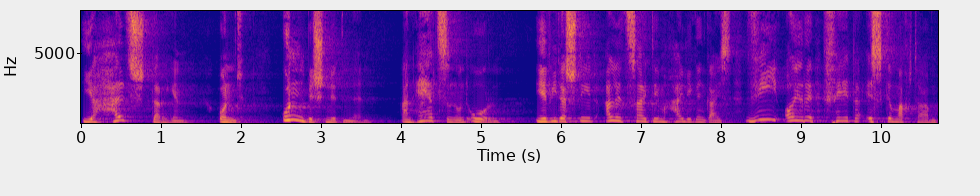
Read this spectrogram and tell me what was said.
ihr Halsstarrigen und Unbeschnittenen an Herzen und Ohren, ihr widersteht alle Zeit dem Heiligen Geist. Wie eure Väter es gemacht haben,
